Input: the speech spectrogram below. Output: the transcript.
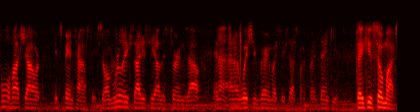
full hot shower, it's fantastic. So I'm really excited to see how this turns out, and I, and I wish you very much success, my friend. Thank you. Thank you so much.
